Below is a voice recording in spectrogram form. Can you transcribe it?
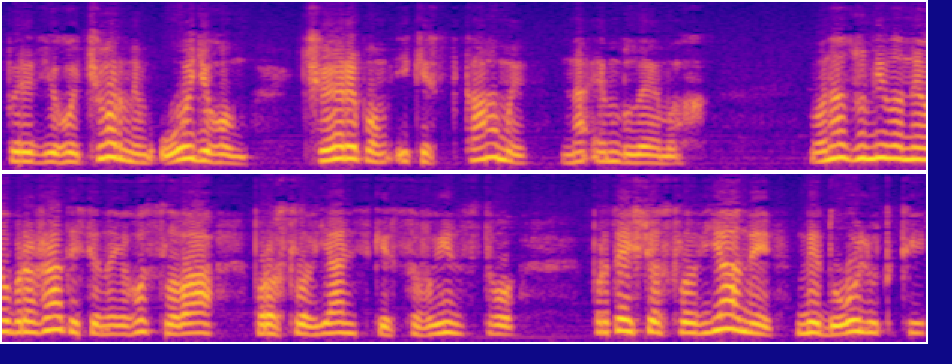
перед його чорним одягом, черепом і кістками на емблемах. Вона зуміла не ображатися на його слова про слов'янське свинство, про те, що слов'яни недолюдки,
